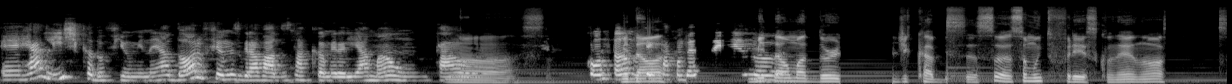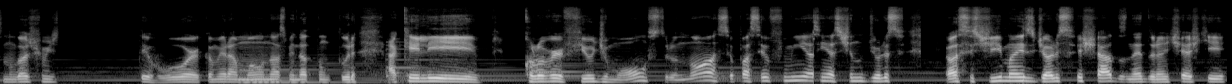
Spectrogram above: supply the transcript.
é, realística do filme, né? Adoro filmes gravados na câmera ali à mão e tal. Nossa. Contando o que, uma, que tá acontecendo. Me dá uma dor de cabeça. Eu sou, eu sou muito fresco, né? Nossa não gosto de filme de terror, câmera à mão, nossa, me dá tontura. Aquele Cloverfield monstro, nossa, eu passei o filme assim assistindo de olhos. Eu assisti, mas de olhos fechados, né? Durante acho que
